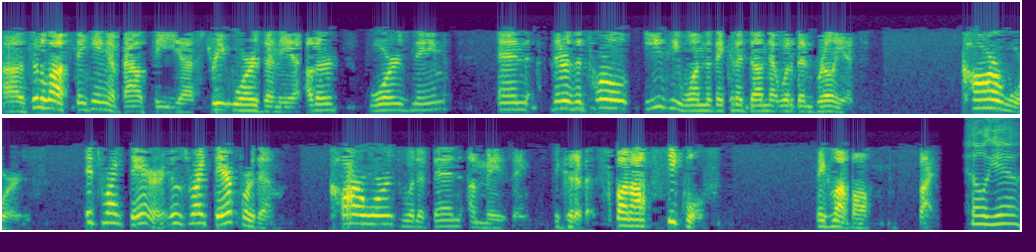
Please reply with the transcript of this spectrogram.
Uh, doing a lot of thinking about the uh, Street Wars and the other wars name, and there's a total easy one that they could have done that would have been brilliant. Car Wars. It's right there. It was right there for them. Car Wars would have been amazing. They could have spun off sequels. Thanks a lot, Paul. Bye. Hell yeah.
